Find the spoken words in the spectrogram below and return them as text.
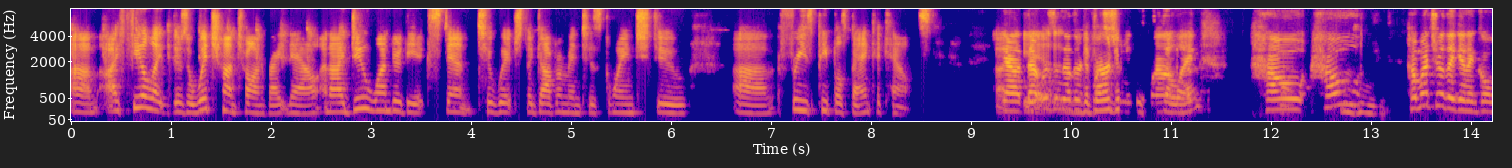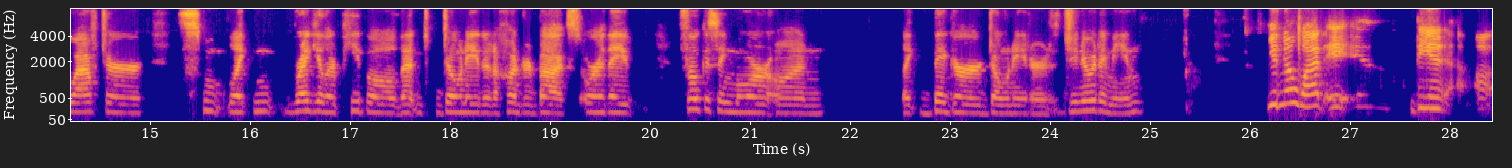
Um, i feel like there's a witch hunt on right now and i do wonder the extent to which the government is going to uh, freeze people's bank accounts. Uh, yeah that was another the question as well like how how mm-hmm. how much are they going to go after like regular people that donated a hundred bucks or are they focusing more on like bigger donators? Do you know what i mean? You know what? It, the uh,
